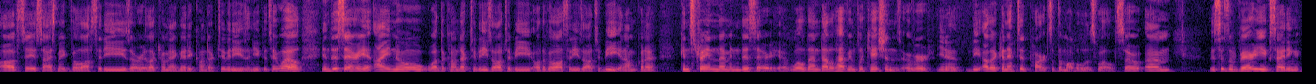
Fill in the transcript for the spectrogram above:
of, say, seismic velocities or electromagnetic conductivities, and you could say, well, in this area, I know what the conductivities ought to be or the velocities ought to be, and I'm going to constrain them in this area. Well, then that'll have implications over, you know, the other connected parts of the model as well. So um, this is a very exciting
